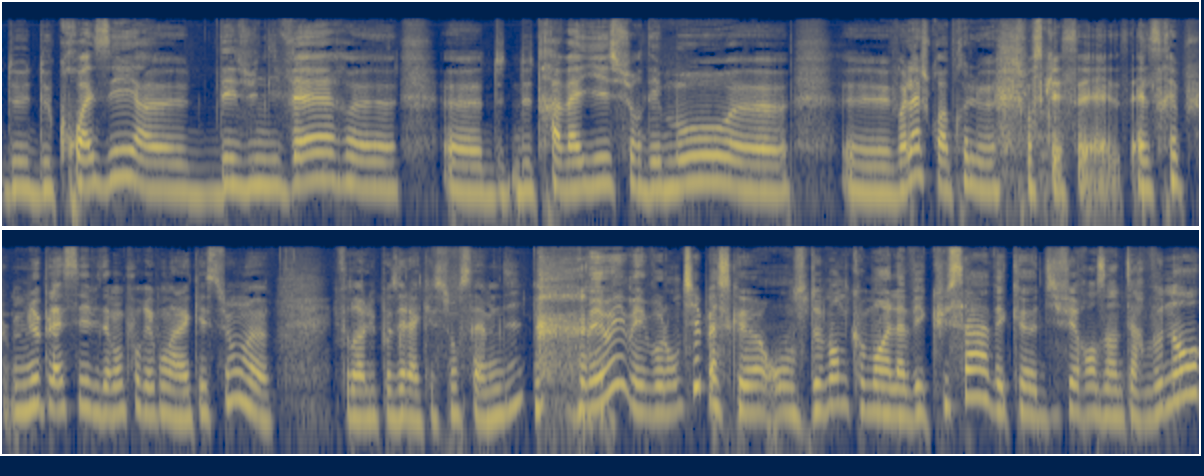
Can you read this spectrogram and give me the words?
de, de croiser euh, des univers, euh, de, de, travailler sur des mots. Euh, voilà, je crois après le, je pense qu'elle elle serait mieux placée évidemment pour répondre à la question. il faudra lui poser la question samedi. Mais oui, mais volontiers parce que on se demande comment elle a vécu ça avec différents intervenants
